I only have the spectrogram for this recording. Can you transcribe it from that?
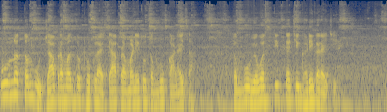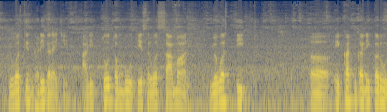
पूर्ण तंबू ज्याप्रमाणे तो ठोकला आहे त्याप्रमाणे तो तंबू काढायचा. तंबू व्यवस्थित त्याची घडी करायची. व्यवस्थित घडी करायची. आणि तो तंबू ते सर्व सामान व्यवस्थित एका ठिकाणी करून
